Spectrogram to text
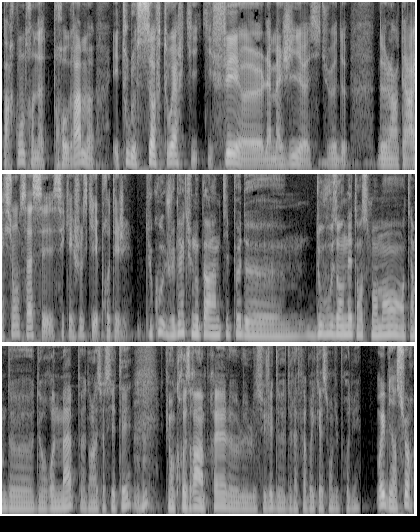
Par contre, notre programme et tout le software qui, qui fait la magie, si tu veux, de, de l'interaction, ça, c'est quelque chose qui est protégé. Du coup, je veux bien que tu nous parles un petit peu de d'où vous en êtes en ce moment en termes de, roadmap dans la société. Mhm. Et puis on creusera après le, sujet de, la fabrication du produit. Oui, bien sûr.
